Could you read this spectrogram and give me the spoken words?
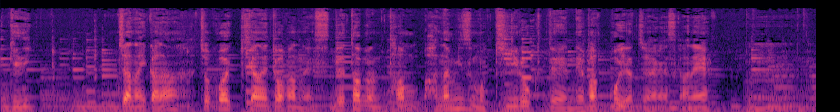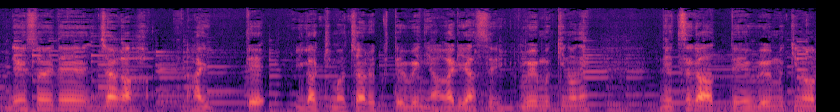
下痢じゃないかな。ちょっとこれは聞かないと分かんないです。で多分た鼻水も黄色くて粘っこいやつじゃないですかね。うん。でそれで「じゃ」が入って胃が気持ち悪くて上に上がりやすい。上向きのね熱があって上向きの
